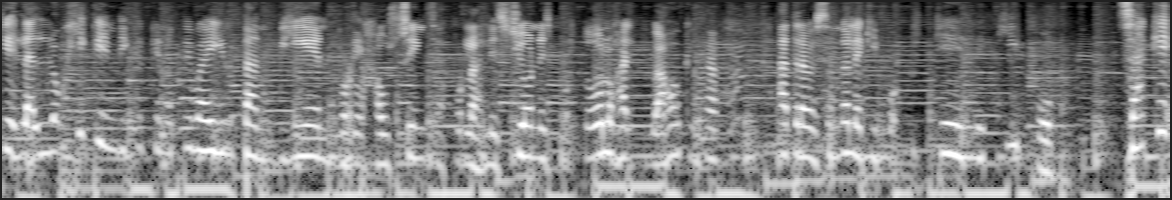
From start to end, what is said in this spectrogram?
que la lógica indica que no te va a ir tan bien por las ausencias, por las lesiones, por todos los altibajos que está atravesando el equipo, y que el equipo saque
